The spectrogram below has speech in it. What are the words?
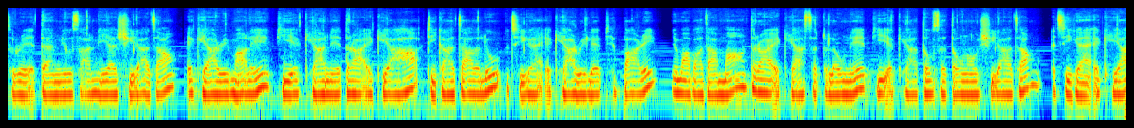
ဆိုတဲ့အတန်မျိုးစားနေရရှိတာကြောင့်အခရာတွေမှာလည်းပြည်အခရာနဲ့တရာအခရာဟာအဓိကကြားသလိုအခြေခံအခရာတွေလည်းဖြစ်ပါတယ်။မြန်မာဘာသာမှာတရာအခရာ17လုံးနဲ့ပြည်အခရာ33လုံးရှိတာကြောင့်အခြေခံအခရာ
